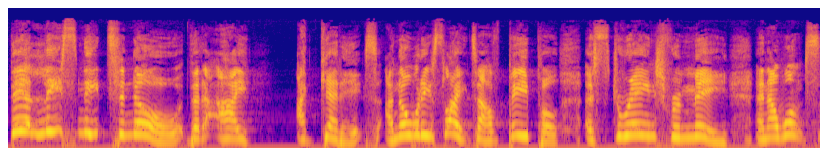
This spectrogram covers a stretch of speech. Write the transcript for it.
they at least need to know that I I get it. I know what it's like to have people estranged from me, and I want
